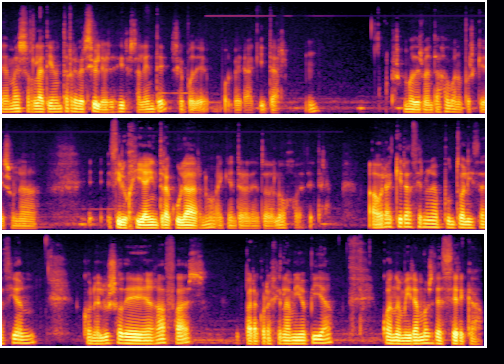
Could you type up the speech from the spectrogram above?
y además es relativamente reversible, es decir, esa lente se puede volver a quitar. Pues como desventaja, bueno, pues que es una cirugía intracular, ¿no? Hay que entrar dentro del ojo, etc. Ahora quiero hacer una puntualización con el uso de gafas para corregir la miopía cuando miramos de cerca.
